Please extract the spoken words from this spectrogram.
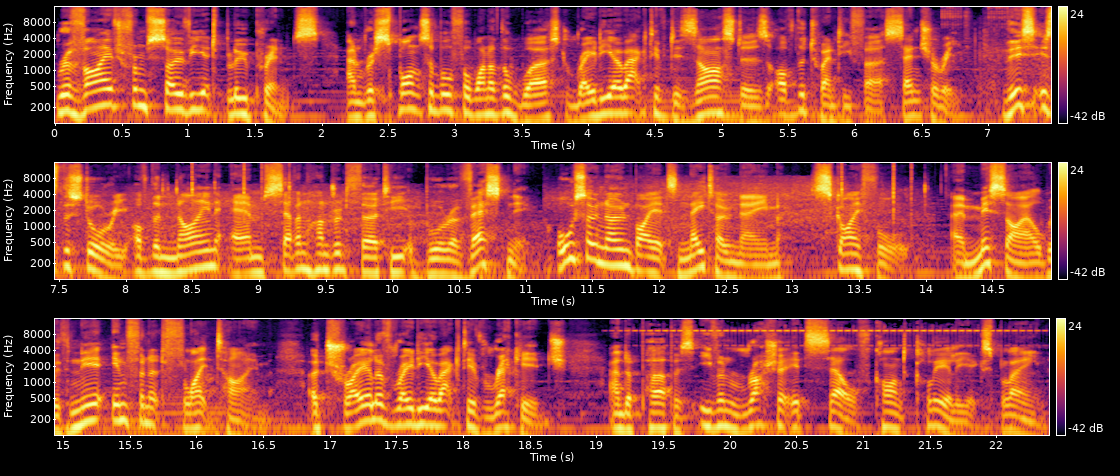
revived from Soviet blueprints, and responsible for one of the worst radioactive disasters of the 21st century. This is the story of the 9M730 Burevestnik, also known by its NATO name, Skyfall, a missile with near infinite flight time, a trail of radioactive wreckage, and a purpose even Russia itself can't clearly explain.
